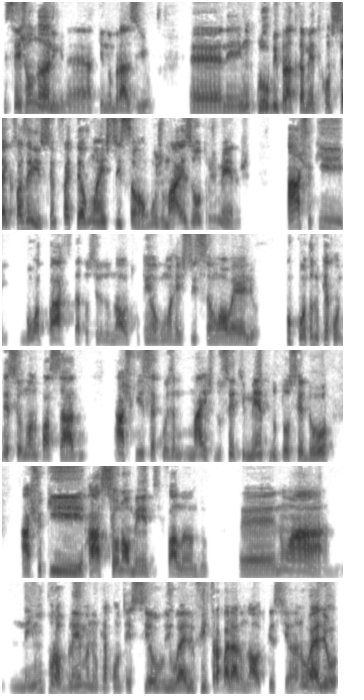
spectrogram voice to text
que seja unânime né, aqui no Brasil. É, nenhum clube praticamente consegue fazer isso. Sempre vai ter alguma restrição, alguns mais, outros menos. Acho que boa parte da torcida do Náutico tem alguma restrição ao Hélio por conta do que aconteceu no ano passado. Acho que isso é coisa mais do sentimento do torcedor. Acho que, racionalmente falando, é, não há nenhum problema no que aconteceu e o Hélio vir trabalhar no Náutico esse ano. O Hélio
